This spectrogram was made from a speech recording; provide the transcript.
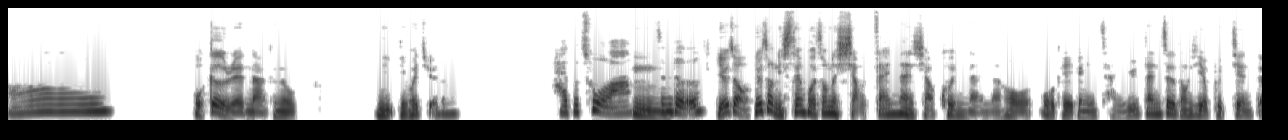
哦。我个人呐，可能你你会觉得吗？还不错啊，嗯，真的有一种有一种你生活中的小灾难、小困难，然后我可以跟你参与，但这个东西又不见得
